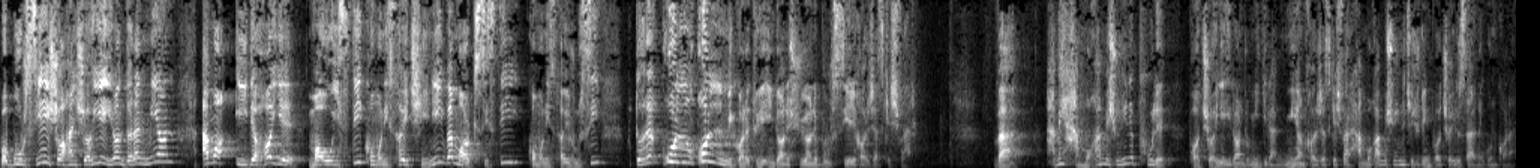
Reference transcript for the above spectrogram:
با بورسیه شاهنشاهی ایران دارن میان اما ایده های ماویستی کمونیست های چینی و مارکسیستی کمونیست های روسی داره قلقل می‌کنه توی این دانشجویان بورسیه خارج از کشور. و همه هم این پول پادشاهی ایران رو می‌گیرن میان خارج از کشور هم غمشون اینه چجوری این پادشاهی رو سرنگون کنن.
